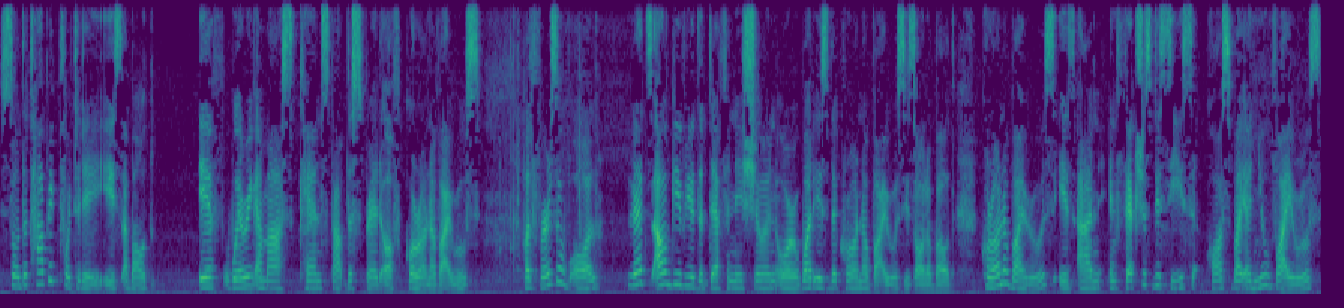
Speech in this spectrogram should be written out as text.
So the topic for today is about if wearing a mask can stop the spread of coronavirus. But first of all, let's I'll give you the definition or what is the coronavirus is all about. Coronavirus is an infectious disease caused by a new virus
